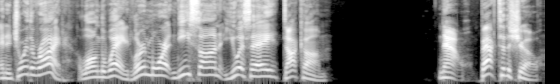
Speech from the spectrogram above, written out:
and enjoy the ride along the way. Learn more at nissanusa.com. Now, back to the show.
